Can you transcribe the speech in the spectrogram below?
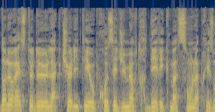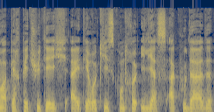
Dans le reste de l'actualité, au procès du meurtre d'Éric Masson, la prison à perpétuité a été requise contre Ilias Akoudad.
